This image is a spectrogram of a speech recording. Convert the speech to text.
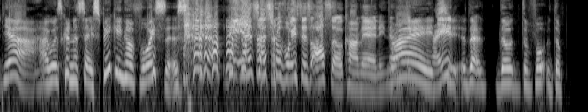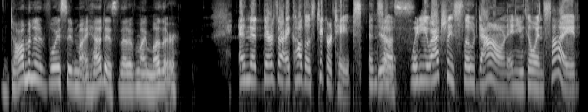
yeah, I was going to say, speaking of voices, the ancestral voices also come in. You know, right, right. The the the vo- the dominant voice in my head is that of my mother. And that there's a, I call those ticker tapes. And yes. so when you actually slow down and you go inside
